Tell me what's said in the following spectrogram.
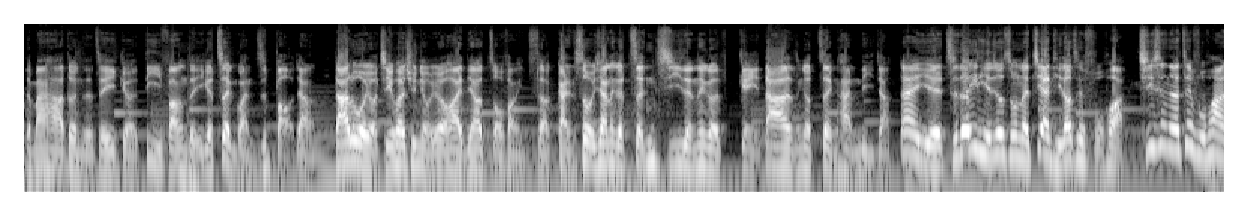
的曼哈顿的这一个地方的一个镇馆之宝。这样，大家如果有机会去纽约的话，一定要走访一次啊，感受一下那个真机的那个给大家的那个震撼力。这样，但也知。值得一提的就是说呢，既然提到这幅画，其实呢，这幅画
